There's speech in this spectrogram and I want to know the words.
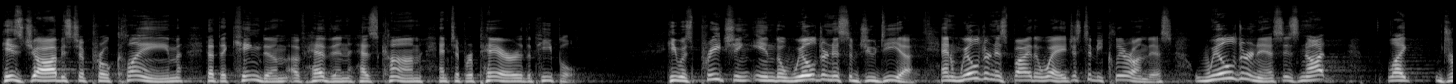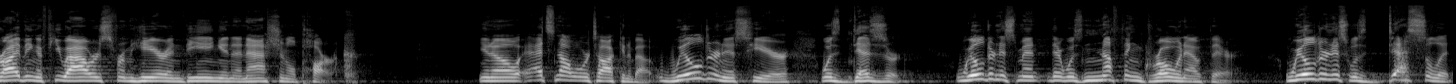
His job is to proclaim that the kingdom of heaven has come and to prepare the people. He was preaching in the wilderness of Judea. And wilderness, by the way, just to be clear on this, wilderness is not like driving a few hours from here and being in a national park. You know, that's not what we're talking about. Wilderness here was desert. Wilderness meant there was nothing growing out there. Wilderness was desolate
